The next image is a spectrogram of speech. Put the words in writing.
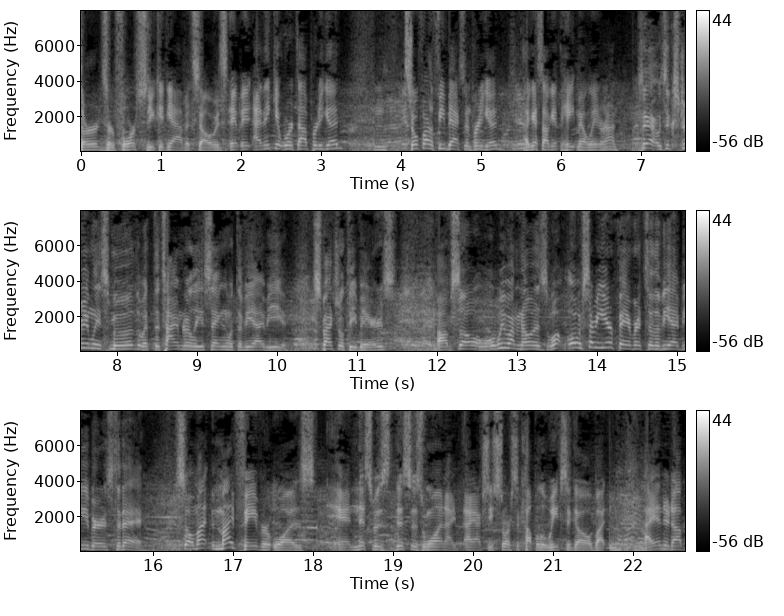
thirds or fourths, you could have it. So it's, it, it, I think it worked out pretty good. And so far, the feedback's been pretty good. I guess I'll get the hate mail later on. So yeah, it was extremely smooth with the timed releasing with the VIB specialty beers. Um, so what we want to know is what, what were some of your favorites of the VIB beers today? So my my favorite was, and this was this is one I, I actually sourced a couple of weeks ago, but I ended up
